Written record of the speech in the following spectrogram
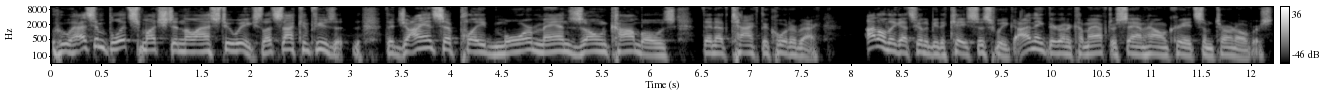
who hasn't blitzed much in the last two weeks. Let's not confuse it. The Giants have played more man zone combos than have tacked the quarterback. I don't think that's going to be the case this week. I think they're going to come after Sam Howell and create some turnovers.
